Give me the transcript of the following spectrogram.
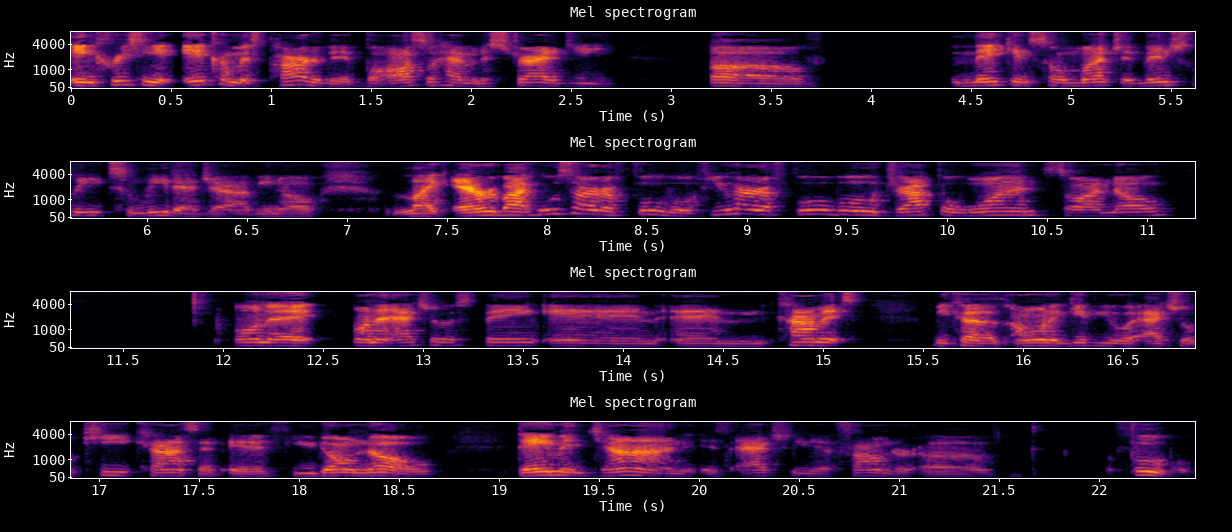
increasing your income is part of it, but also having a strategy of making so much eventually to leave that job. You know, like everybody who's heard of Fubu. If you heard of Fubu, drop a one so I know on a on an actual thing and and comments because I want to give you an actual key concept. If you don't know, Daymond John is actually the founder of Fubu,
